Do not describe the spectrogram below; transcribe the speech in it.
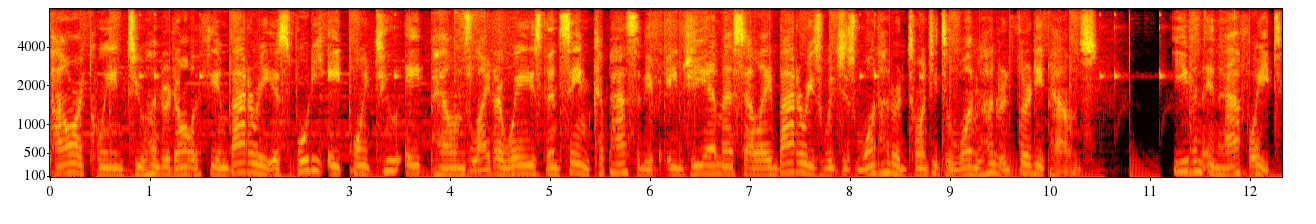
Power Queen 200 lithium battery is 48.28 pounds lighter weighs than same capacity of AGM-SLA batteries which is 120 to 130 pounds. Even in half weight,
